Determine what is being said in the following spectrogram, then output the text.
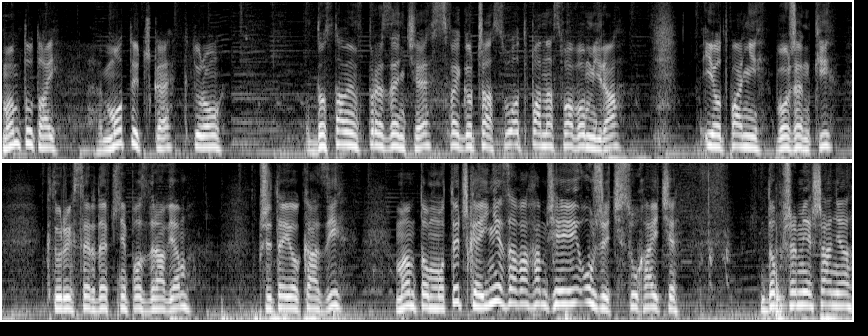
Mam tutaj motyczkę, którą dostałem w prezencie swego czasu od pana Sławomira i od pani Bożenki, których serdecznie pozdrawiam przy tej okazji. Mam tą motyczkę i nie zawaham się jej użyć, słuchajcie, do przemieszania,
